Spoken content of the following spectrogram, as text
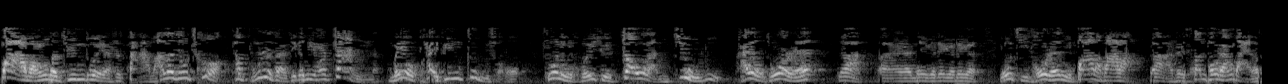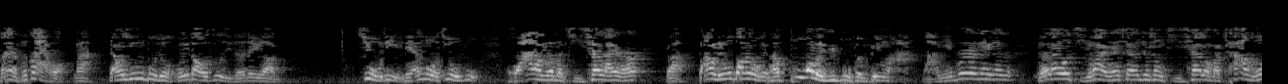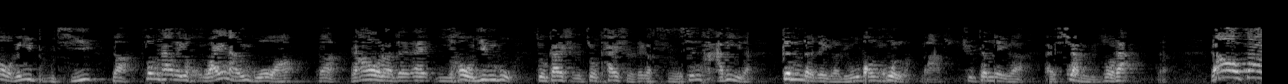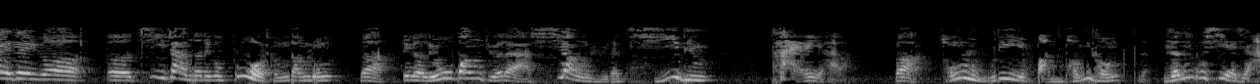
霸王的军队啊，是打完了就撤，他不是在这个地方站着，没有派兵驻守。说你回去招揽旧部，还有多少人是吧？呃，那个这个这个有几头人，你扒拉扒拉是吧？这三头两百的，咱也不在乎啊。然后英布就回到自己的这个就地，联络旧部，划了那么几千来人是吧？然后刘邦又给他拨了一部分兵马啊，你不是那个原来有几万人，现在就剩几千了吗？差额我给你补齐是吧？封他为淮南国王。啊，然后呢，这哎，以后英布就开始就开始这个死心塌地的跟着这个刘邦混了啊，去跟那个哎项羽作战。然后在这个呃激战的这个过程当中，是吧？这个刘邦觉得啊，项羽的骑兵太厉害了，是吧？从鲁地反彭城，人不卸甲，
